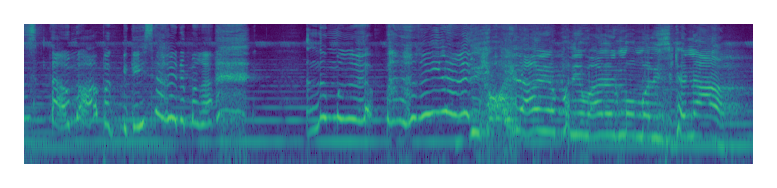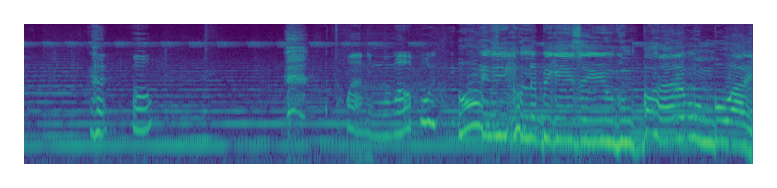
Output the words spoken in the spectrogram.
sa tao makapagbigay sa akin ng mga ng mga pangangailangan. Hindi ko kailangan yung paliwanag mo. Malis ka na! Oh. Patawarin mo ako. Oh, hindi ko nabigay sa iyo yung pangarap mong buhay.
